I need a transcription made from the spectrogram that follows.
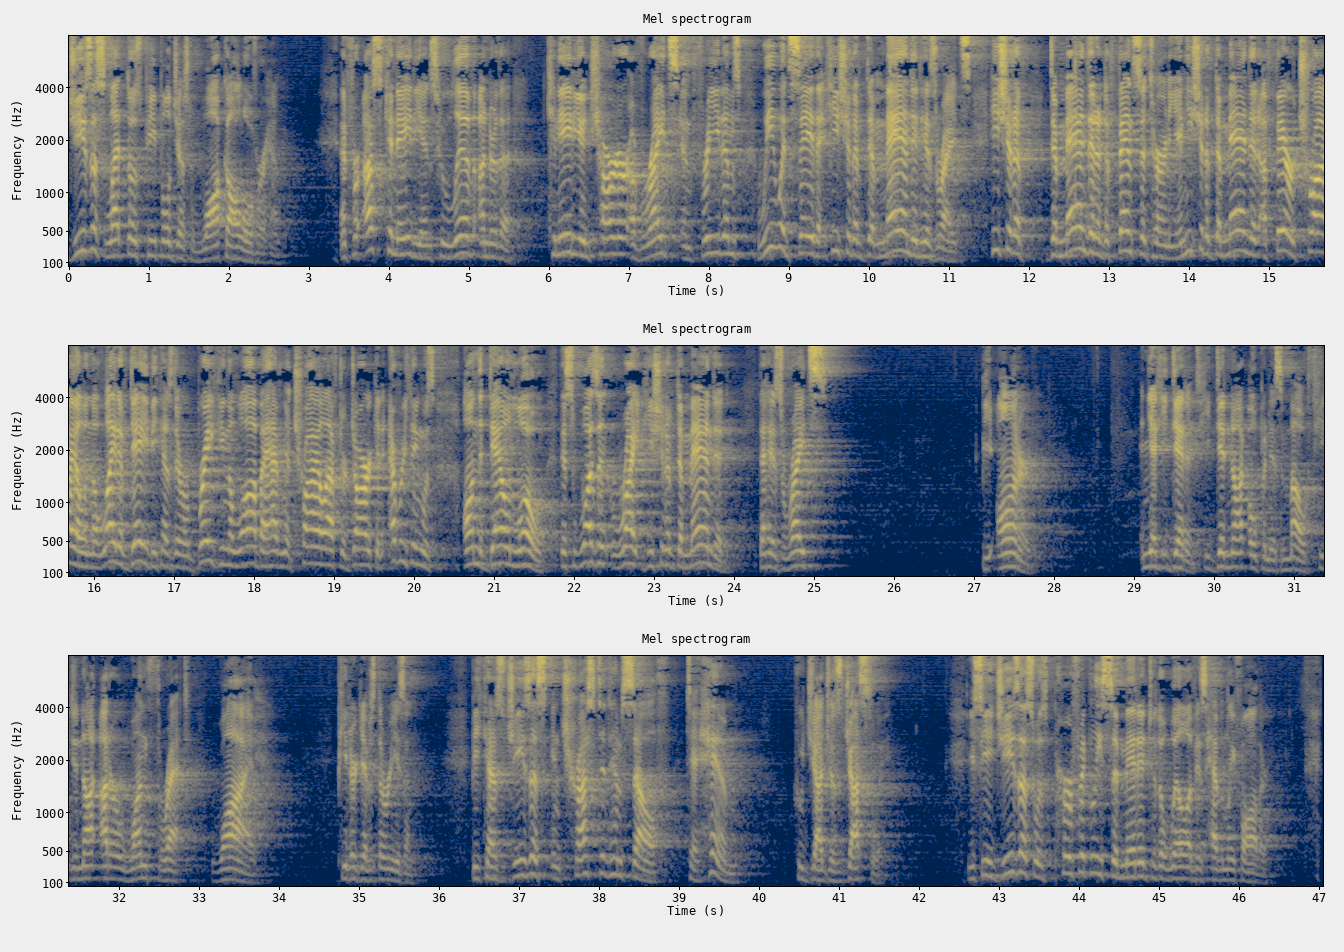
Jesus let those people just walk all over him. And for us Canadians who live under the Canadian Charter of Rights and Freedoms, we would say that he should have demanded his rights. He should have demanded a defense attorney, and he should have demanded a fair trial in the light of day because they were breaking the law by having a trial after dark, and everything was on the down low. This wasn't right. He should have demanded that his rights be honored. And yet he didn't. He did not open his mouth. He did not utter one threat. Why? Peter gives the reason. Because Jesus entrusted himself to him who judges justly. You see, Jesus was perfectly submitted to the will of his heavenly Father.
